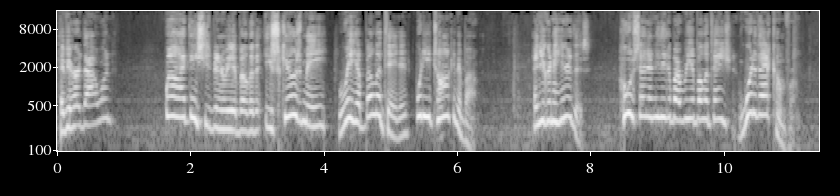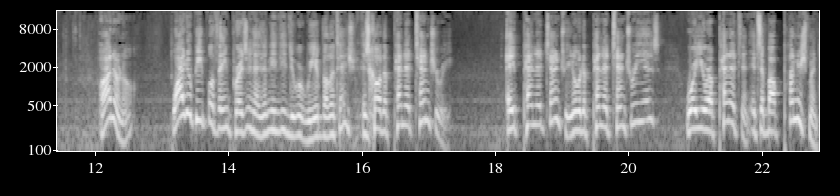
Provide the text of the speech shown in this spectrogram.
Have you heard that one? Well, I think she's been rehabilitated. Excuse me, rehabilitated? What are you talking about? And you're going to hear this. Who said anything about rehabilitation? Where did that come from? I don't know. Why do people think prison has anything to do with rehabilitation? It's called a penitentiary. A penitentiary. You know what a penitentiary is? Where you're a penitent. It's about punishment.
